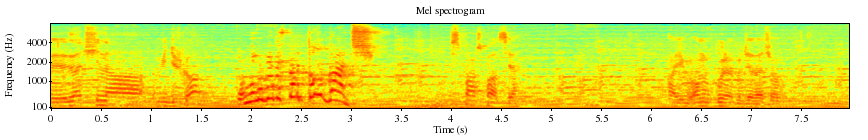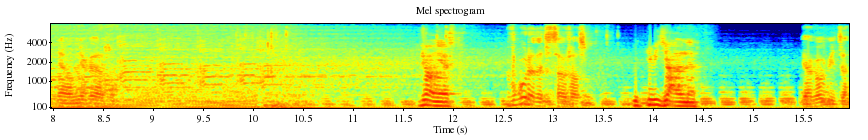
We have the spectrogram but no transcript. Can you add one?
Y, Leci na... Widzisz go? Ja nie mogę wystartować! Spam spację. A i on w górę będzie leciał. Nie no, nie wierzę. Gdzie on jest? W górę leci cały czas. Jest niewidzialny. Ja go widzę.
